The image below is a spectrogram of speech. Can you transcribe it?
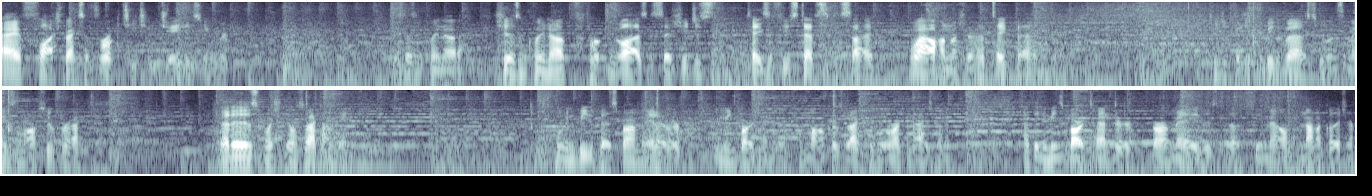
I have flashbacks of Rook teaching Jade his humor. She doesn't clean up. She doesn't clean up the broken glass. Instead, she just takes a few steps to the side. Wow, I'm not sure how to take that. Teaching Fidget to be the best. He wins to make his mom super happy. That is when she comes back on me. I'm gonna be the best barmaid ever. You mean bartender. When mom comes back, she won't recognize me. I think he means bartender. Barmaid is the female nomenclature.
